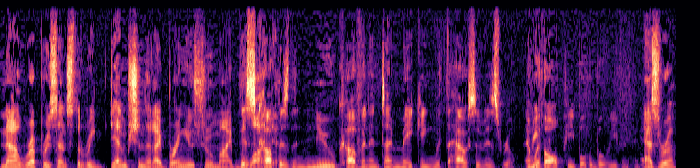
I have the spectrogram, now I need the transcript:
now represents the redemption that I bring you through my This blood. This cup is the new covenant I'm making with the house of Israel and with all people who believe in him. Ezra,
